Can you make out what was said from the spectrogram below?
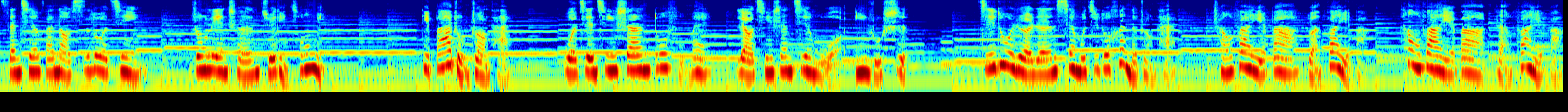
三千烦恼丝落尽，终炼成绝顶聪明。第八种状态，我见青山多妩媚，料青山见我应如是，极度惹人羡慕嫉妒恨的状态。长发也罢，短发也罢。烫发也罢，染发也罢，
